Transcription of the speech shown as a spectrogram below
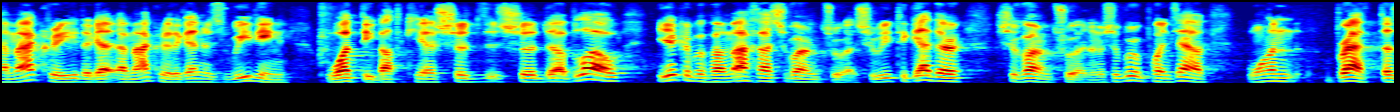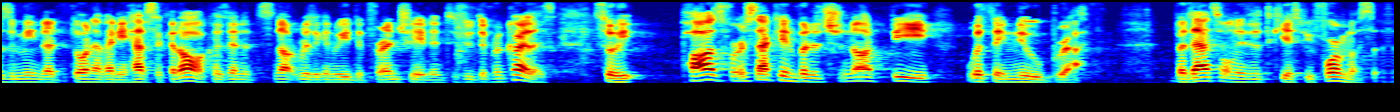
Hamakri, the Hamakri again is reading what the Baltakia should should uh, blow. Yikr b'pamacha shavarim trua. Should read together shavarim trua. And Mishabur points out one breath doesn't mean that don't have any hefsek at all, because then it's not really going to be differentiated into two different kailas. So he pause for a second, but it should not be with a new breath. But that's only the tkiyas before Musaf.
